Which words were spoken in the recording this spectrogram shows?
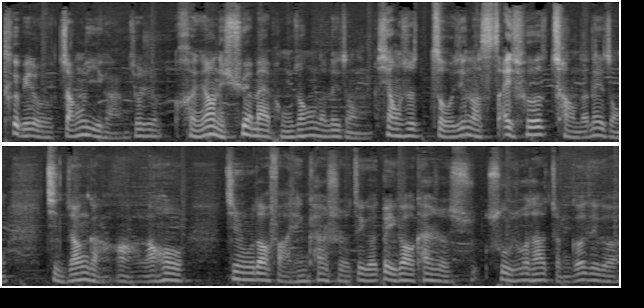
特别有张力感，就是很让你血脉膨胀的那种，像是走进了赛车场的那种紧张感啊。然后进入到法庭，开始这个被告开始诉诉说他整个这个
